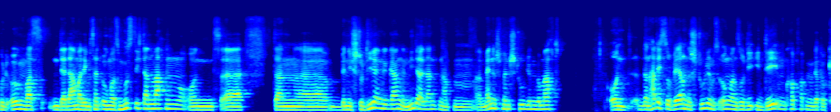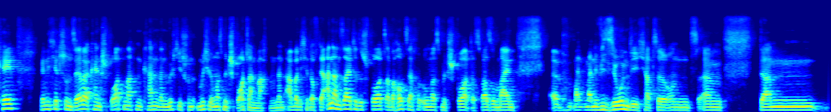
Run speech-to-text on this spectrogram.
gut, irgendwas in der damaligen Zeit, irgendwas musste ich dann machen und äh, dann äh, bin ich studieren gegangen in den Niederlanden, habe ein äh, Managementstudium gemacht Und dann hatte ich so während des Studiums irgendwann so die Idee im Kopf, habe mir gedacht, okay, wenn ich jetzt schon selber keinen Sport machen kann, dann möchte ich schon möchte ich irgendwas mit Sportlern machen. Und dann arbeite ich halt auf der anderen Seite des Sports, aber Hauptsache irgendwas mit Sport. Das war so mein, äh, meine Vision, die ich hatte. Und ähm, dann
